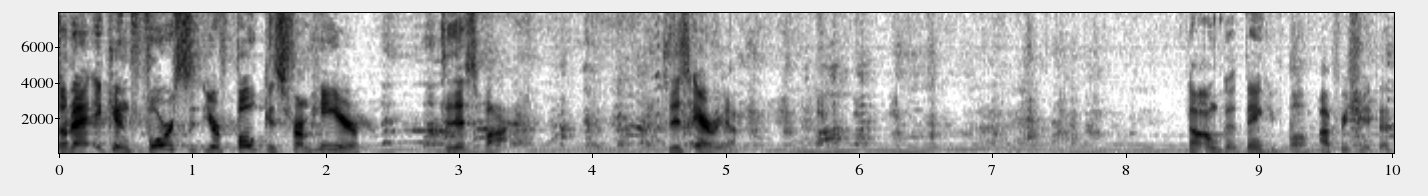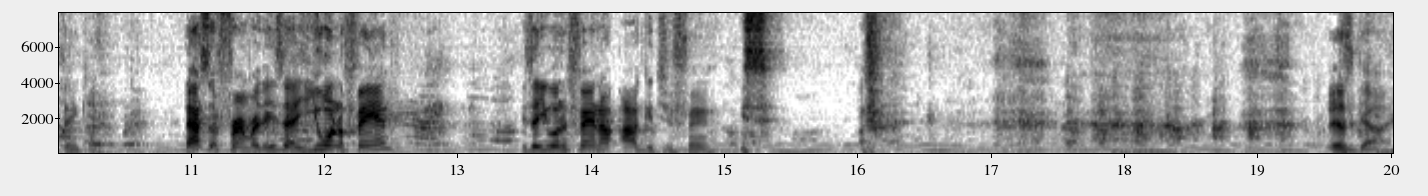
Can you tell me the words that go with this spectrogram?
so that it can force your focus from here to this spot, to this area. No, I'm good. Thank you, Paul. I appreciate that. Thank you. That's a friend right there. He said, You want a fan? He said, You want a fan? I'll, I'll get you a fan. this guy.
